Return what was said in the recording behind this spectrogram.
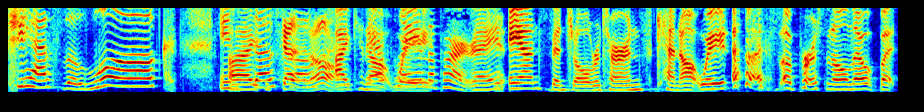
she has the look, and I stuff. just got so it all. I They're cannot playing wait. the part, right? and Finchel returns. Cannot wait. it's a personal note, but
